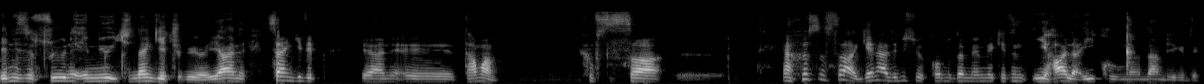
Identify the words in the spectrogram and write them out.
Denizin suyunu emiyor, içinden geçiriyor. Yani sen gidip yani e, tamam hıfzı sağ e, yani hıfzı sağ genelde bir sürü konuda memleketin iyi hala iyi kurumlarından biridir.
